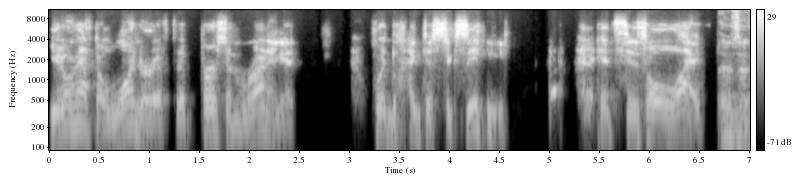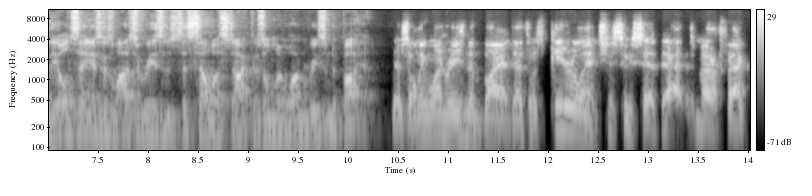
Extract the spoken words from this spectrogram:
you don't have to wonder if the person running it would like to succeed. it's his whole life. So the old saying is there's lots of reasons to sell a stock. There's only one reason to buy it. There's only one reason to buy it. That was Peter Lynch is who said that, as a matter of fact.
